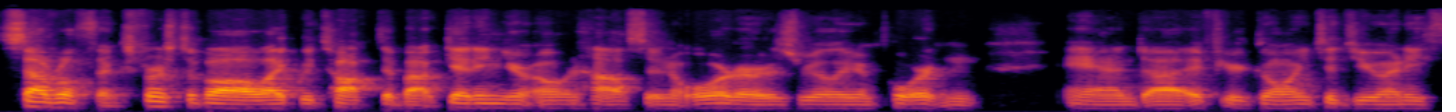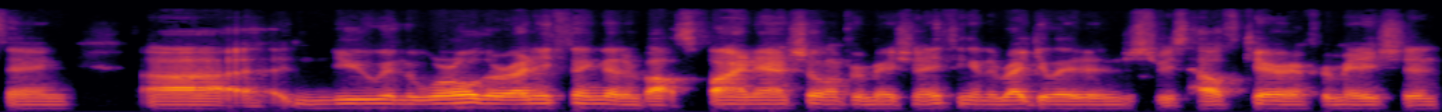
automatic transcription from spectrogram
several things. First of all, like we talked about, getting your own house in order is really important. And uh, if you're going to do anything uh, new in the world or anything that involves financial information, anything in the regulated industries, healthcare information,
